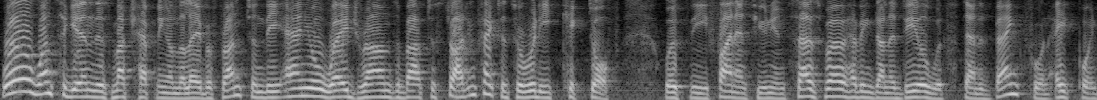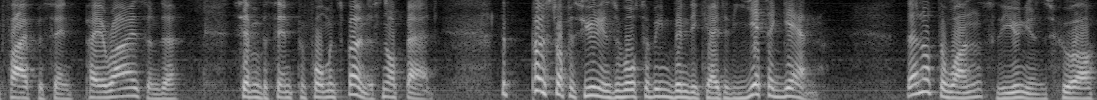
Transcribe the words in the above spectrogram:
Well, once again, there's much happening on the labour front, and the annual wage round's about to start. In fact, it's already kicked off with the finance union SASBO having done a deal with Standard Bank for an 8.5% pay rise and a 7% performance bonus. Not bad. The post office unions have also been vindicated yet again. They're not the ones, the unions, who are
